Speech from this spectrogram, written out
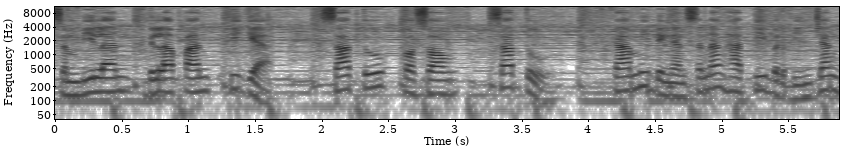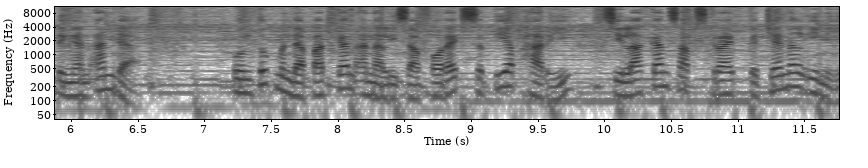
983 101. Kami dengan senang hati berbincang dengan Anda. Untuk mendapatkan analisa forex setiap hari, silakan subscribe ke channel ini.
